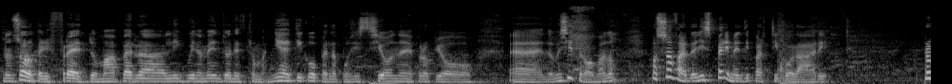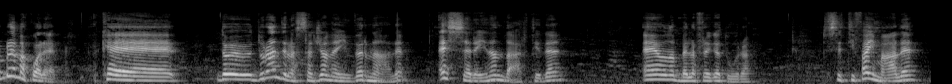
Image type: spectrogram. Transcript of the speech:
non solo per il freddo, ma per eh, l'inquinamento elettromagnetico, per la posizione proprio eh, dove si trovano, possono fare degli esperimenti particolari. Il problema qual è? Che durante la stagione invernale essere in Antartide è una bella fregatura. Se ti fai male,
